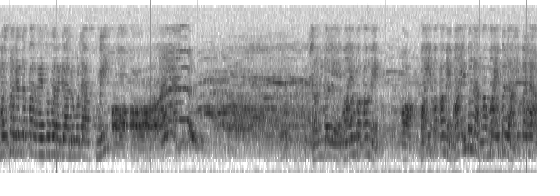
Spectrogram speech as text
Mas maganda pa kaysa sa regalo mo last week? Oo. Sandali, maiba kami. Oh, maiba kami. Maiba lang, ha? Maiba lang. Maiba lang.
